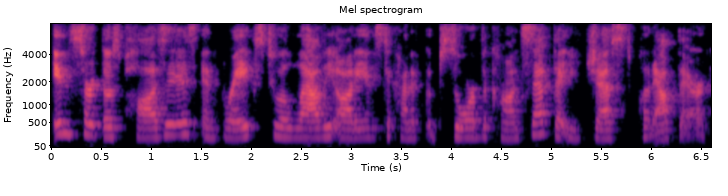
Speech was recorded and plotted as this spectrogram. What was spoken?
insert those pauses and breaks to allow the audience to kind of absorb the concept that you've just put out there.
